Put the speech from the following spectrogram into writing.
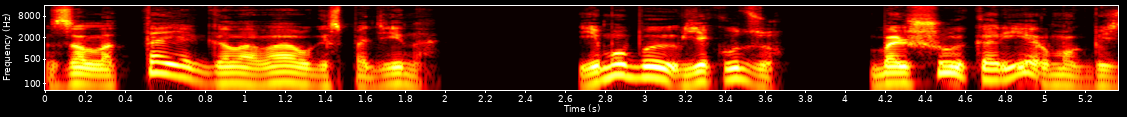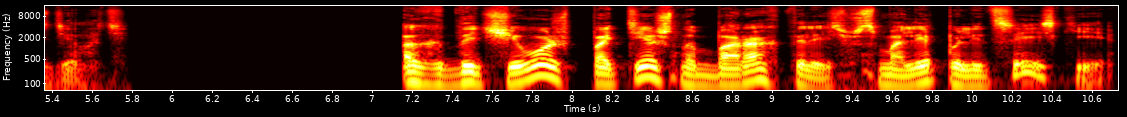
Золотая голова у господина. Ему бы в Якудзу большую карьеру мог бы сделать. Ах, до чего ж потешно барахтались в смоле полицейские!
